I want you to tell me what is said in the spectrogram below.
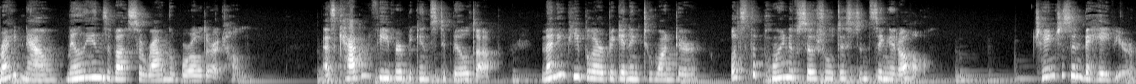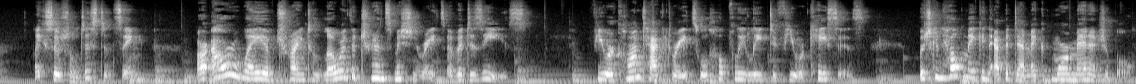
Right now, millions of us around the world are at home. As cabin fever begins to build up, many people are beginning to wonder what's the point of social distancing at all? Changes in behavior, like social distancing, are our way of trying to lower the transmission rates of a disease. Fewer contact rates will hopefully lead to fewer cases, which can help make an epidemic more manageable.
